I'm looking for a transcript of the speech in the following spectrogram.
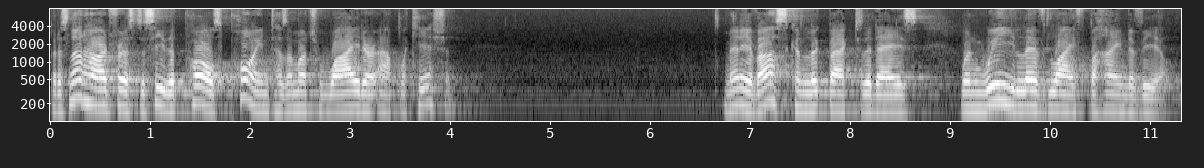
But it's not hard for us to see that Paul's point has a much wider application. Many of us can look back to the days when we lived life behind a veil,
